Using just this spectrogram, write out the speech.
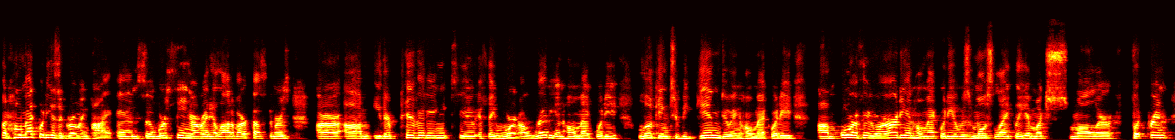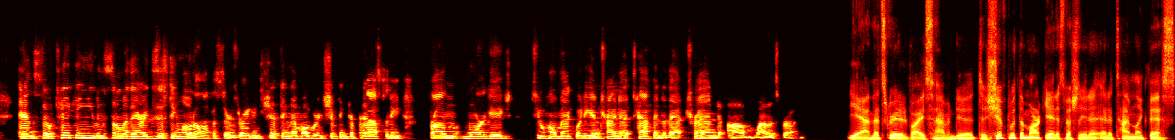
But home equity is a growing pie. And so we're seeing already a lot of our customers are um, either pivoting to, if they weren't already in home equity, looking to begin doing home equity, um, or if they were already in home equity, it was most likely a much smaller footprint. And so taking even some of their existing loan officers, right, and shifting them over and shifting capacity from mortgage to home equity and trying to tap into that trend um, while it's growing. Yeah, that's great advice. Having to to shift with the market, especially at a, at a time like this.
